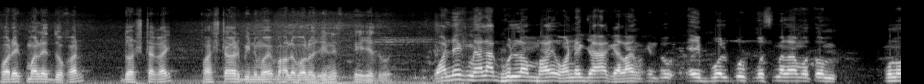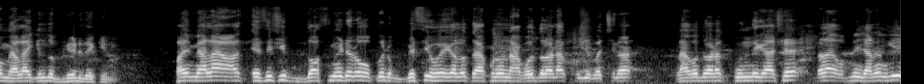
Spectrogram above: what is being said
হরেক মালের দোকান দশ টাকায়। পাঁচ টাকার বিনিময়ে ভালো ভালো জিনিস পেয়ে যেতে পারে। অনেক মেলা ঘুরলাম ভাই, অনেক জায়গা গেলাম, কিন্তু এই বোলপুর পৌষ মেলার মতো কোনো মেলায় কিন্তু ভিড় দেখিনি। ভাই, মেলা এসেছি দশ মিনিটেরও ওপর বেশি হয়ে গেল, তো এখনও নাগরদোলাটা খুঁজে পাচ্ছি না। নাগরদোলাটা কোন দিকে আছে? দাদা, আপনি জানেন কি?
